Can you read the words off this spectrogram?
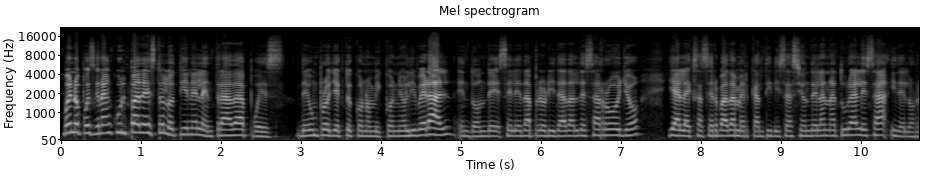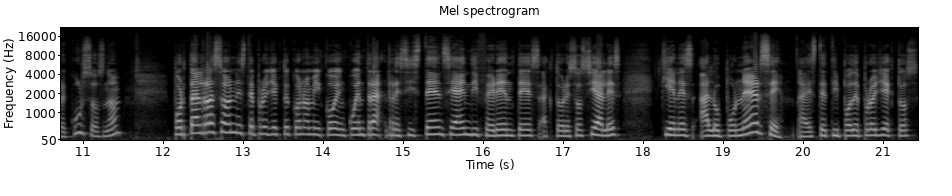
Bueno, pues gran culpa de esto lo tiene la entrada pues de un proyecto económico neoliberal en donde se le da prioridad al desarrollo y a la exacerbada mercantilización de la naturaleza y de los recursos, ¿no? Por tal razón, este proyecto económico encuentra resistencia en diferentes actores sociales, quienes al oponerse a este tipo de proyectos,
